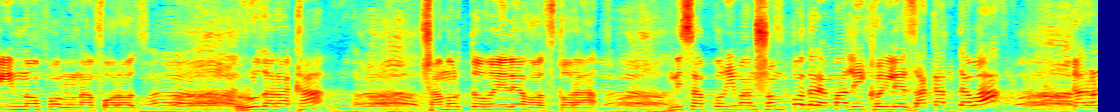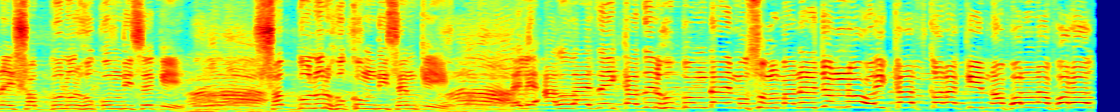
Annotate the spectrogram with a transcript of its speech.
কি নফল না ফরজ? রোজা রাখা? সামর্থ্য হইলে হজ করা। নিসাব পরিমাণ সম্পদের মালিক হইলে জাকাত দেওয়া। কারণ এই সবগুলোর হুকুম দিছে কে? সবগুলোর হুকুম দিছেন কে? তাইলে আল্লাহ যেই কাজের হুকুম দেয়, মুসলমানের জন্য ওই কাজ করা কি নফল না ফরজ।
